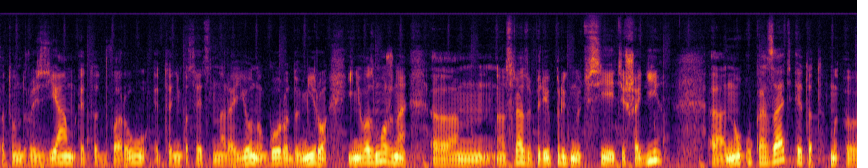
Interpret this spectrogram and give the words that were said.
потом друзьям, это двору, это непосредственно району, городу, миру. И невозможно э, сразу перепрыгнуть все эти шаги, э, но указать этот э,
